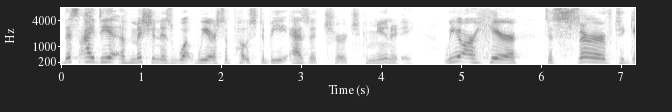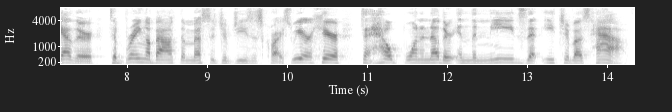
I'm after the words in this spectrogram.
this idea of mission is what we are supposed to be as a church community. We are here to serve together to bring about the message of Jesus Christ. We are here to help one another in the needs that each of us have.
